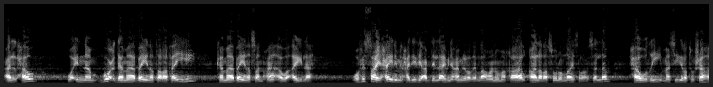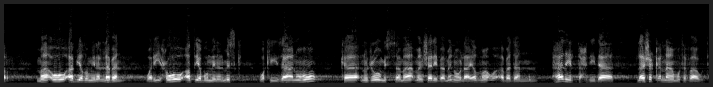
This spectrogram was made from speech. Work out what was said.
على الحوض وإن بعد ما بين طرفيه كما بين صنعاء وأيلة. وفي الصحيحين من حديث عبد الله بن عمرو رضي الله عنهما قال قال رسول الله صلى الله عليه وسلم حوضي مسيرة شهر ماؤه أبيض من اللبن وريحه أطيب من المسك وكيزانه كنجوم السماء من شرب منه لا يظمأ أبدا. هذه التحديدات لا شك أنها متفاوتة.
